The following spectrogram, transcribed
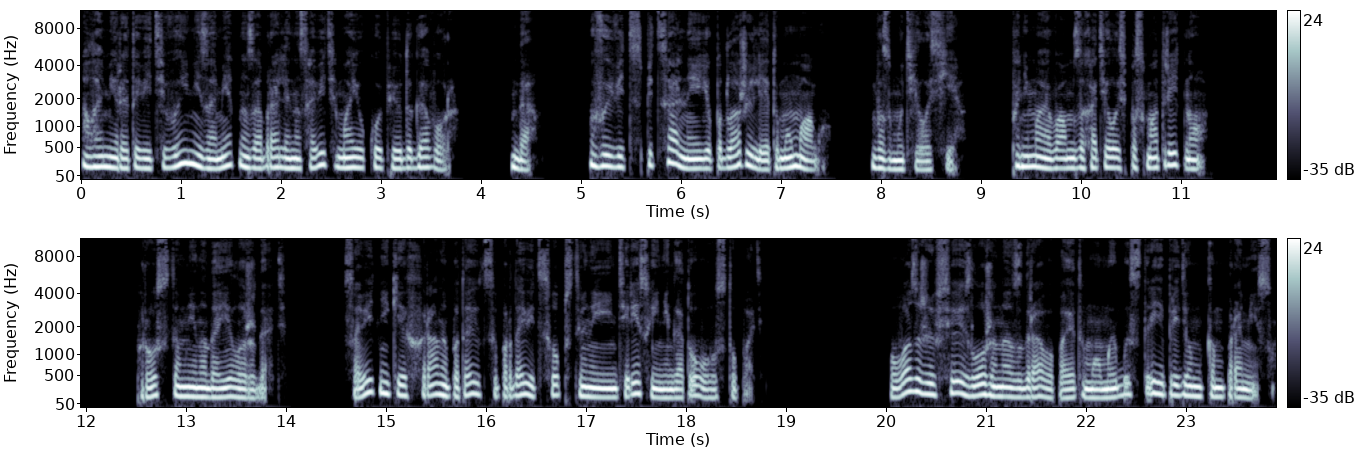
«Аламир, это ведь вы незаметно забрали на совете мою копию договора?» «Да». «Вы ведь специально ее подложили этому магу», — возмутилась я. «Понимаю, вам захотелось посмотреть, но...» «Просто мне надоело ждать. Советники храна пытаются продавить собственные интересы и не готовы уступать. У вас же все изложено здраво, поэтому мы быстрее придем к компромиссу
